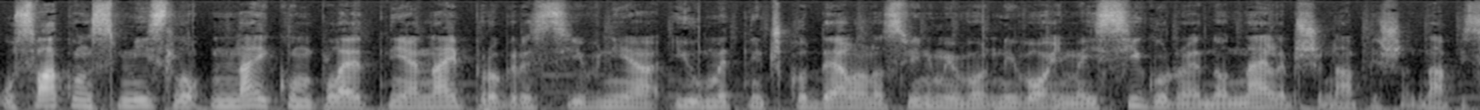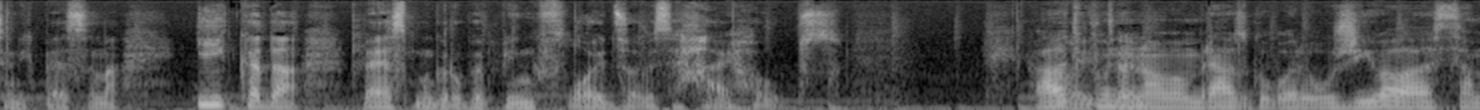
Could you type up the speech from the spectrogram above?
u svakom smislu najkompletnija, najprogresivnija i umetničko delo na svim nivoima i sigurno jedna od najlepše napiša, napisanih pesama ikada pesma grupe Pink Floyd zove se High Hopes. Hvala ti puno na ovom razgovoru. Uživala sam,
